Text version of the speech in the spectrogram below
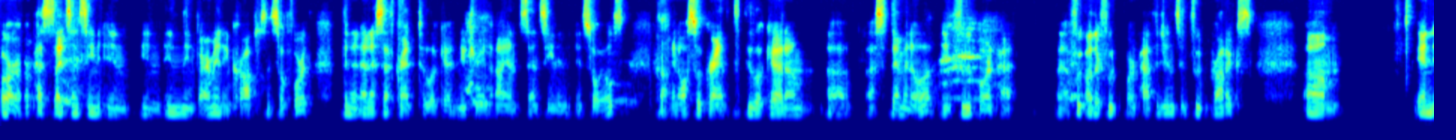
or, or, pesticide sensing in, in in the environment in crops and so forth. Then an NSF grant to look at nutrient ion sensing in, in soils, huh. and also grant to look at um, uh, salmonella in foodborne path, uh, food, other foodborne pathogens in food products. Um, and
